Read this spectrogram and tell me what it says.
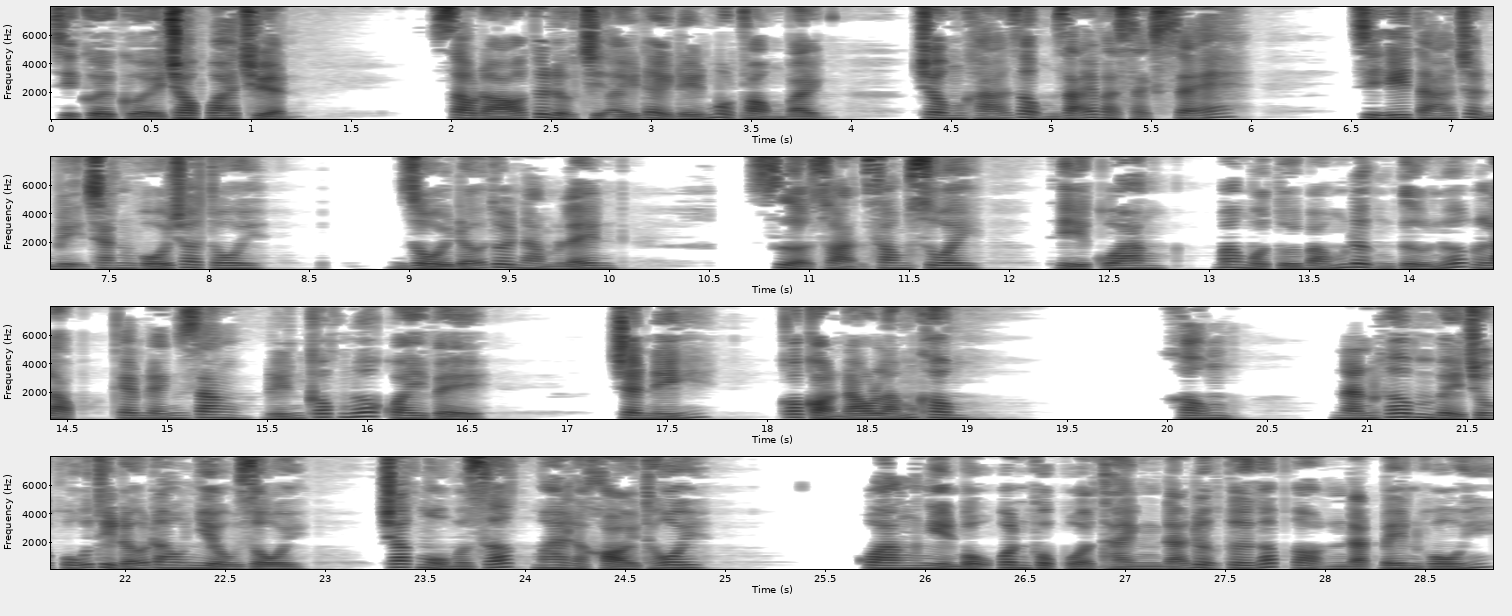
Chỉ cười cười cho qua chuyện. Sau đó tôi được chị ấy đẩy đến một phòng bệnh, Trông khá rộng rãi và sạch sẽ. Chị y tá chuẩn bị chăn gối cho tôi rồi đỡ tôi nằm lên. Sửa soạn xong xuôi Thì Quang mang một túi bóng đựng từ nước lọc Kem đánh răng đến cốc nước quay về. Trần ý, Có còn đau lắm không? Không, Nắn khớp về chỗ cũ thì đỡ đau nhiều rồi, Chắc ngủ một giấc mai là khỏi thôi. Quang nhìn bộ quân phục của Thành Đã được tôi gấp gọn đặt bên gối,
